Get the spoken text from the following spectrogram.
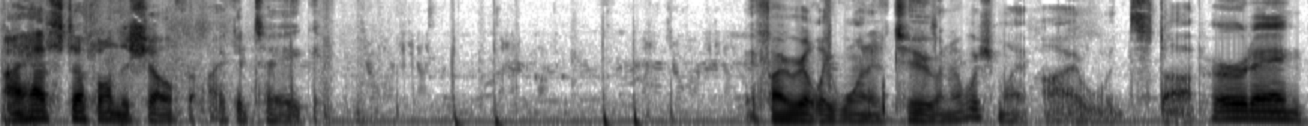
I have stuff on the shelf that I could take if I really wanted to, and I wish my eye would stop hurting.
